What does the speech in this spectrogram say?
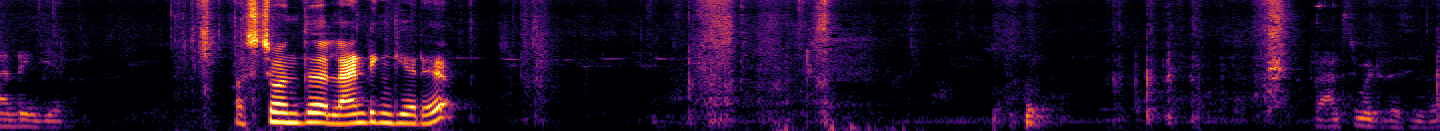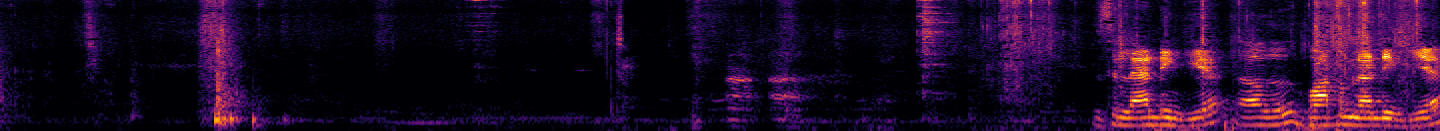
Landing gear ஃபஸ்ட்டு வந்து landing gear transmit receiver Ah, ah. this is landing gear அதாவது bottom landing gear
